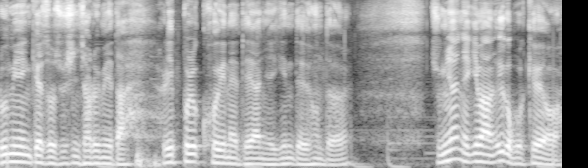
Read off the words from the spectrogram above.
루미님께서 주신 자료입니다. 리플 코인에 대한 얘기인데요, 형들. 중요한 얘기만 읽어볼게요.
